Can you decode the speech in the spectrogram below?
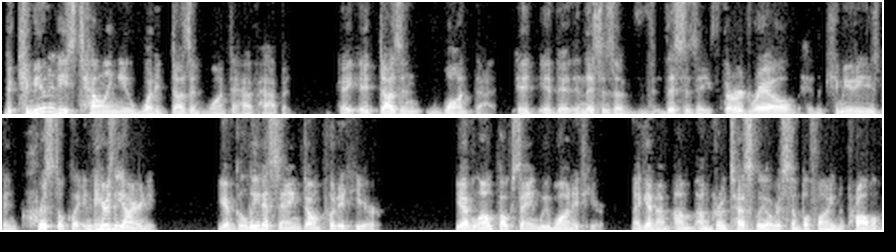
The community is telling you what it doesn't want to have happen. Okay, it doesn't want that. It, it, and this is a this is a third rail, and the community has been crystal clear. And here's the irony: you have Goleta saying, "Don't put it here," You have Lompoc saying we want it here. Again, I'm, I'm, I'm grotesquely oversimplifying the problem.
